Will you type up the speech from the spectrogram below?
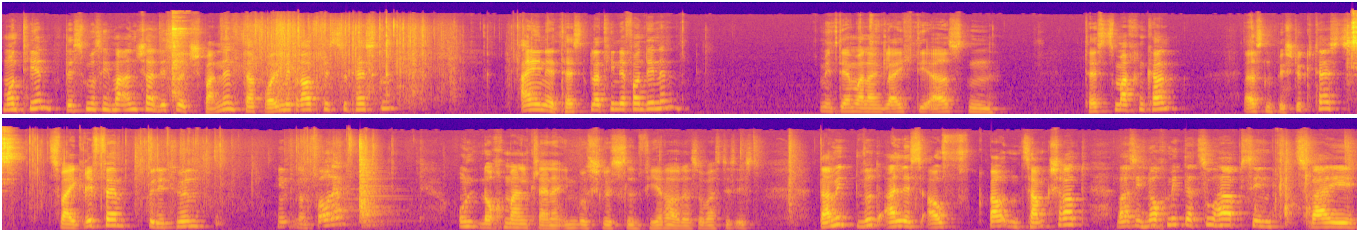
montieren. Das muss ich mal anschauen, das wird spannend. Da freue ich mich drauf, das zu testen. Eine Testplatine von denen, mit der man dann gleich die ersten Tests machen kann. Ersten Bestücktests. Zwei Griffe für die Türen hinten und vorne. Und nochmal ein kleiner Inbusschlüssel, ein Vierer oder sowas das ist. Damit wird alles aufgebaut und zusammengeschraubt. Was ich noch mit dazu habe, sind zwei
